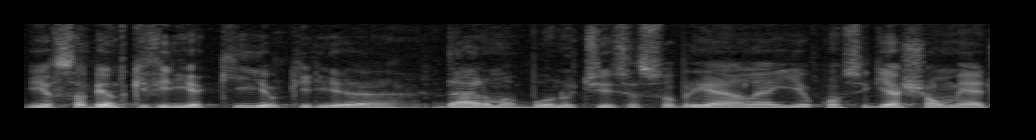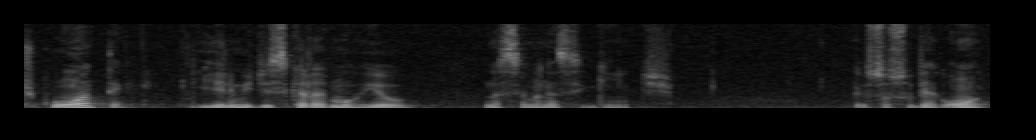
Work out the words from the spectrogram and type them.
E eu sabendo que viria aqui, eu queria dar uma boa notícia sobre ela e eu consegui achar um médico ontem. E ele me disse que ela morreu na semana seguinte. Eu só soube ontem.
